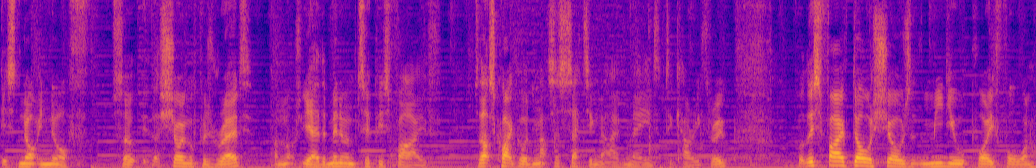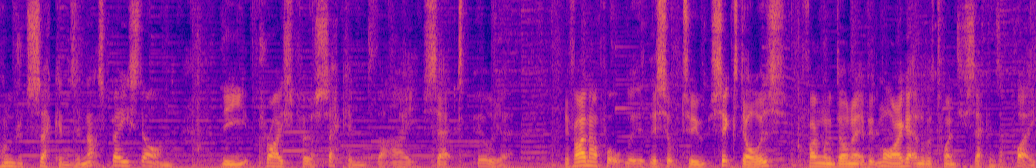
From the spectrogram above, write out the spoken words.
it's not enough. So that's showing up as red. I'm not. Yeah, the minimum tip is five. So that's quite good, and that's a setting that I've made to carry through. But this $5 shows that the media will play for 100 seconds, and that's based on the price per second that I set earlier. If I now put this up to $6, if I'm going to donate a bit more, I get another 20 seconds of play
